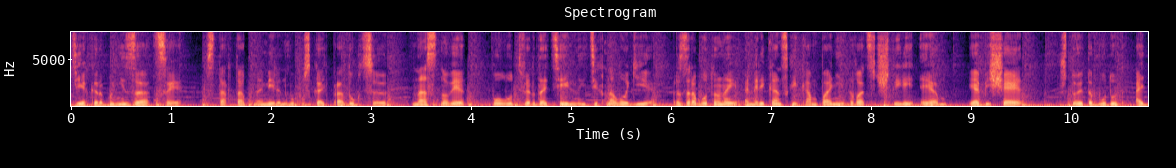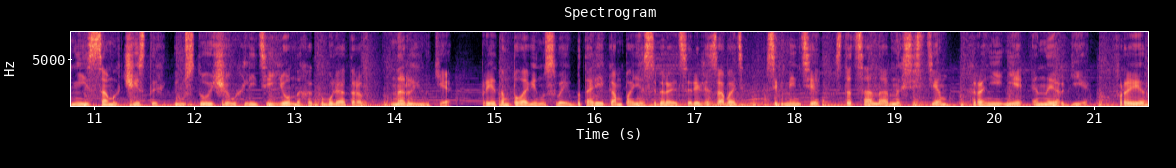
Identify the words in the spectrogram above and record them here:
декарбонизации. Стартап намерен выпускать продукцию на основе полутвердотельной технологии, разработанной американской компанией 24M, и обещает, что это будут одни из самых чистых и устойчивых литий-ионных аккумуляторов на рынке. При этом половину своих батарей компания собирается реализовать в сегменте стационарных систем хранения энергии. Фрейер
